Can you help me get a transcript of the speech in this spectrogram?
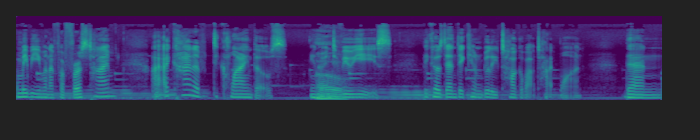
or maybe even like for first time. I, I kind of decline those, you know, Oh. interviewees because then they can really talk about Taiwan. Then,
